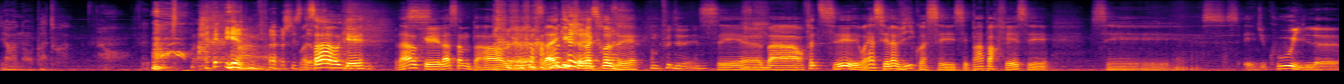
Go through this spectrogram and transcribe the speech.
Elle dit, ah non, pas toi. Et elle Ah, meurt juste bah après. ça, ok. Là, ok, là, ça me parle. Là, il y a quelque chose à creuser. Un peu de haine. C'est, euh, bah, en fait, c'est, ouais, c'est la vie, quoi. C'est, c'est pas parfait. C'est, c'est, c'est- et du coup, il, euh,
